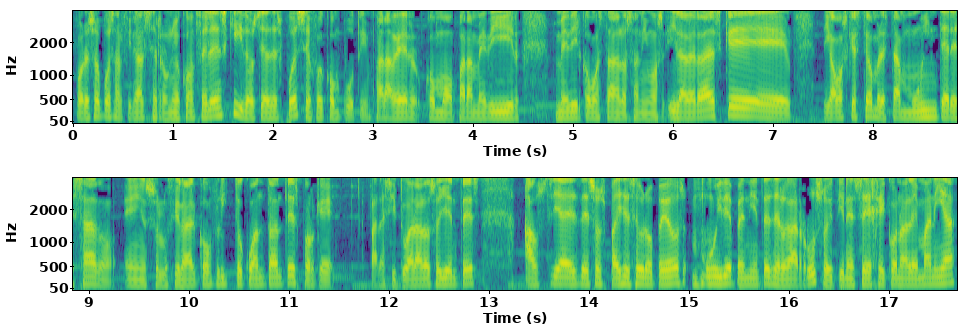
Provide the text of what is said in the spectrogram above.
por eso, pues al final se reunió con Zelensky y dos días después se fue con Putin para ver cómo, para medir, medir cómo estaban los ánimos. Y la verdad es que, digamos que este hombre está muy interesado en solucionar el conflicto cuanto antes porque para situar a los oyentes, Austria es de esos países europeos muy dependientes del gas ruso y tiene ese eje con Alemania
